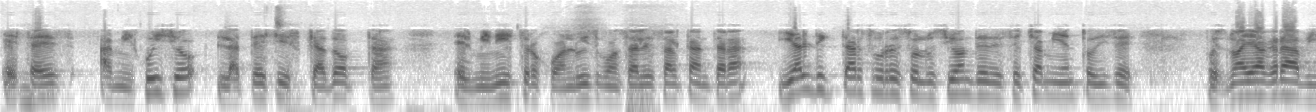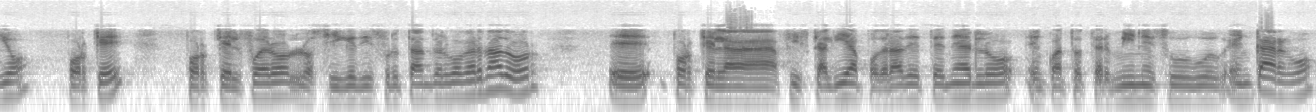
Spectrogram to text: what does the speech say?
Esta es, a mi juicio, la tesis que adopta el ministro Juan Luis González Alcántara y al dictar su resolución de desechamiento dice, pues no hay agravio, ¿por qué? Porque el fuero lo sigue disfrutando el gobernador, eh, porque la fiscalía podrá detenerlo en cuanto termine su encargo,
